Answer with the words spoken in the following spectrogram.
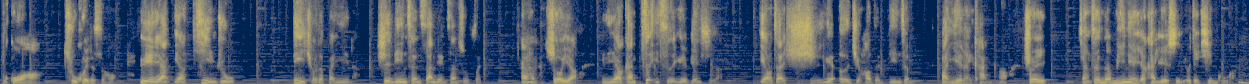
不过哈、哦，初亏的时候，月亮要进入地球的本影啊，是凌晨三点三十五分。所以啊，你要看这一次的月偏食啊，要在十月二十九号的凌晨半夜来看啊。所以讲真的，明年要看月食有点辛苦啊。嗯，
